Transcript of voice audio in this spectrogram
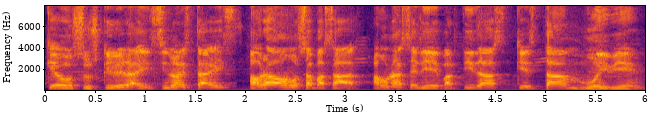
que os suscribierais si no estáis. Ahora vamos a pasar a una serie de partidas que están muy bien.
